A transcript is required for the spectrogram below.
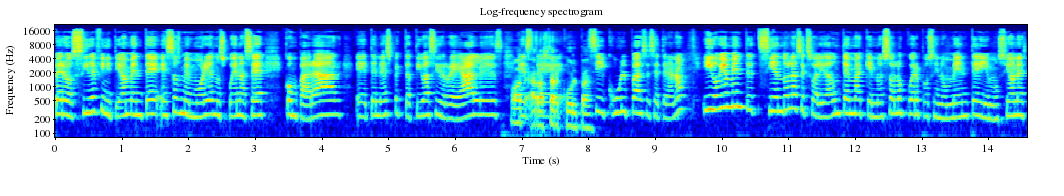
pero sí definitivamente esas memorias nos pueden hacer comparar, eh, tener expectativas irreales. O este, arrastrar culpas. Sí, culpas, etcétera, ¿no? Y obviamente siendo la sexualidad un tema que no es solo cuerpo, sino mente y emociones,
